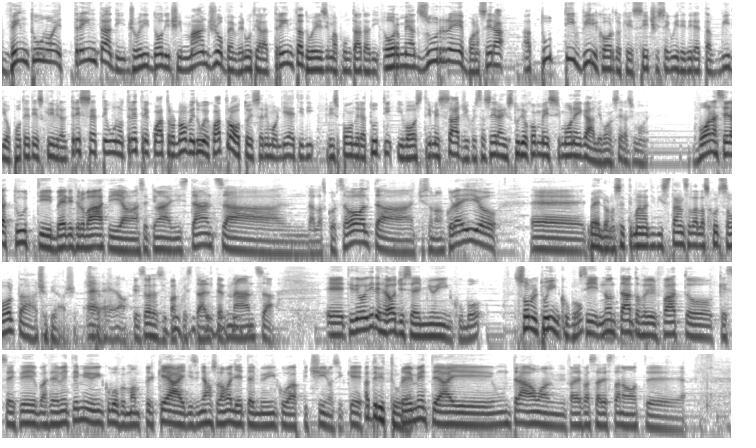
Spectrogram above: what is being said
21 e 30 di giovedì 12 maggio, benvenuti alla 32esima puntata di Orme Azzurre. Buonasera a tutti, vi ricordo che se ci seguite in diretta video potete scrivere al 371 334 9248 e saremo lieti di rispondere a tutti i vostri messaggi. Questa sera in studio con me Simone Galli. Buonasera Simone. Buonasera a tutti, ben ritrovati a una settimana di distanza dalla scorsa volta, ci sono ancora io. Eh, Bello, una settimana di distanza dalla scorsa volta ci piace. Ci eh, piace. no, che di solito si fa questa alternanza. E ti devo dire che oggi sei il mio incubo. Sono il tuo incubo? Sì, non tanto per il fatto che sei te materialmente il mio incubo, ma perché hai disegnato sulla maglietta il mio incubo a piccino, sicché Addirittura. probabilmente hai un trauma, mi farai passare stanotte.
